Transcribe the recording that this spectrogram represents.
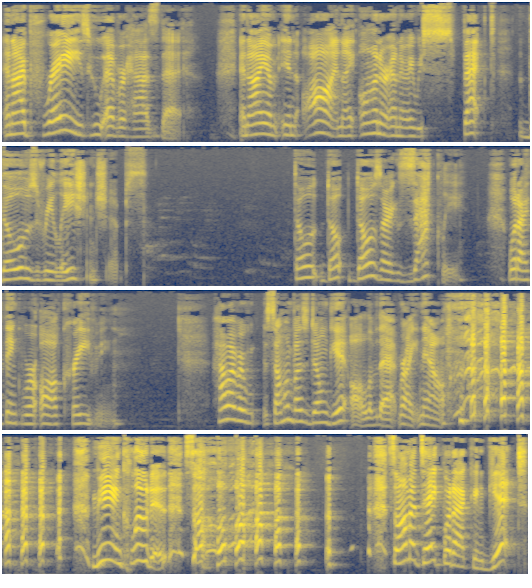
And I praise whoever has that. And I am in awe and I honor and I respect those relationships. Those, those are exactly what I think we're all craving. However, some of us don't get all of that right now. Me included. So So I'm going to take what I can get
